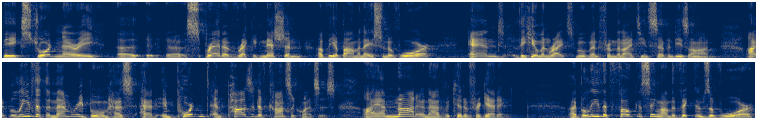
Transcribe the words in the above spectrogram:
the extraordinary uh, uh, spread of recognition of the abomination of war, and the human rights movement from the 1970s on. I believe that the memory boom has had important and positive consequences. I am not an advocate of forgetting. I believe that focusing on the victims of war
